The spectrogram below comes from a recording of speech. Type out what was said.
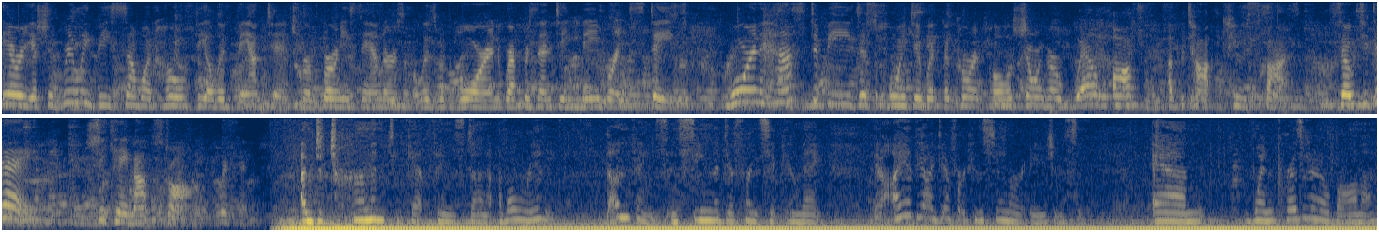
area should really be somewhat home field advantage for Bernie Sanders and Elizabeth Warren representing neighboring states. Warren has to be disappointed with the current polls showing her well off of the top two spots. So today, she came out strong. Listen. I'm determined to get things done. I've already done things and seen the difference it can make. You know, I had the idea for a consumer agency. And when President Obama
